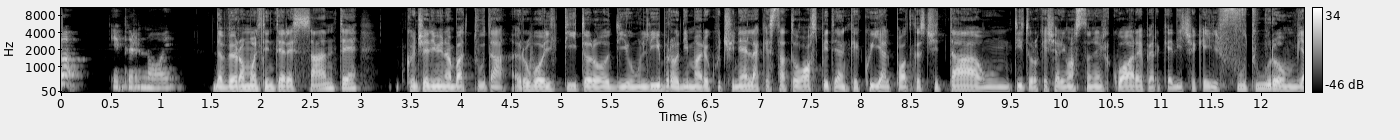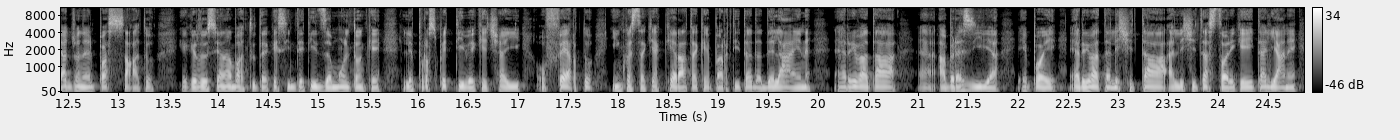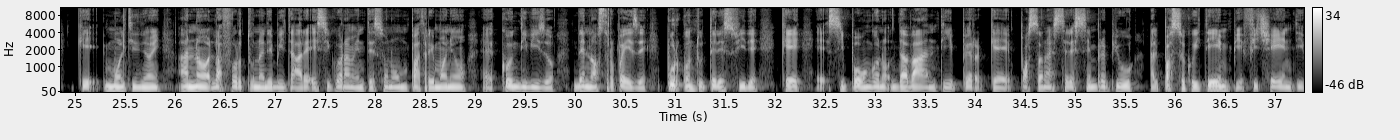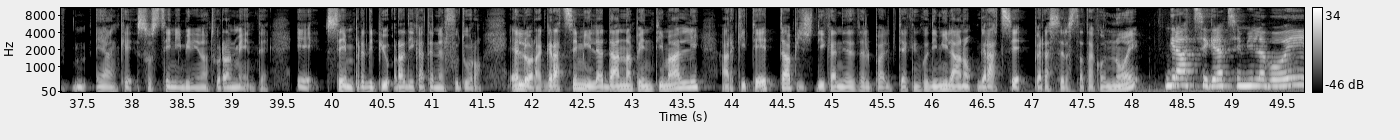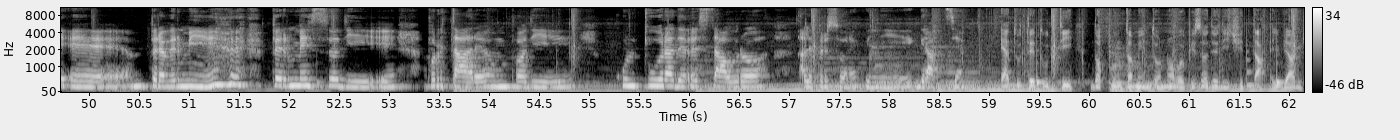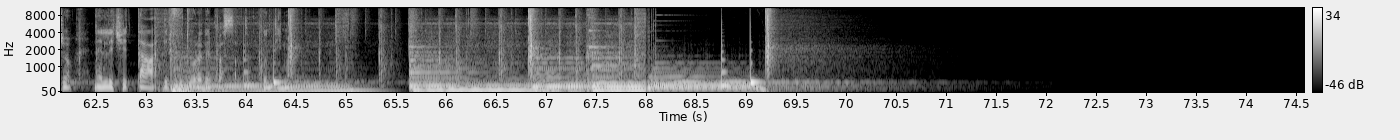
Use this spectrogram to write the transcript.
e per noi. Davvero molto interessante concedimi una battuta, rubo il titolo di un libro di Mario Cucinella che è stato ospite anche qui al podcast Città, un titolo che ci è rimasto nel cuore perché dice che il futuro è un viaggio nel passato, che credo sia una battuta che sintetizza molto anche le prospettive che ci hai offerto in questa chiacchierata che è partita da The Line, è arrivata eh, a Brasilia e poi è arrivata alle città, alle città storiche italiane che molti di noi hanno la fortuna di abitare e sicuramente sono un patrimonio eh, condiviso del nostro paese, pur con tutte le sfide che eh, si pongono davanti perché possano essere sempre più al passo coi tempi, efficienti mm, e anche sostenibili naturalmente e sempre di più radicate nel futuro. E allora grazie mille ad Anna Pentimalli, architetta, PhD candidata del Politecnico di Milano, grazie per essere stata con noi. Grazie, grazie mille a voi per avermi permesso di portare un po' di cultura del restauro alle persone, quindi grazie. E a tutte e tutti do appuntamento a un nuovo episodio di Città, il viaggio nelle città del futuro e del passato. Continua.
